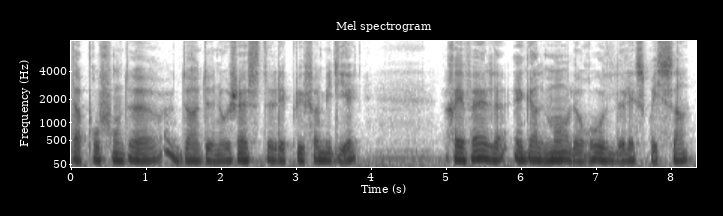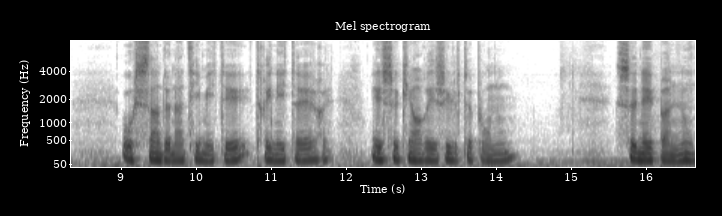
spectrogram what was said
la profondeur d'un de nos gestes les plus familiers, révèle également le rôle de l'Esprit Saint au sein de l'intimité trinitaire et ce qui en résulte pour nous. Ce n'est pas nous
